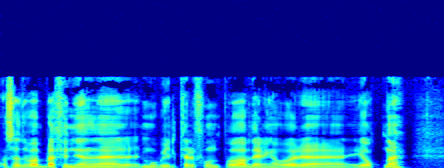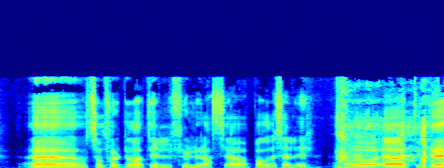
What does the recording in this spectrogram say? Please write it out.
Altså, det var- ble funnet en mobiltelefon på avdelinga vår i åttende. Eh, som førte da til full razzia på alle celler. Og jeg veit ikke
